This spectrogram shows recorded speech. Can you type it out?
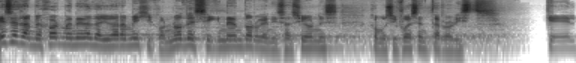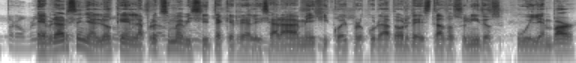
Esa es la mejor manera de ayudar a México, no designando organizaciones como si fuesen terroristas. Ebrard señaló que en la próxima visita que realizará a México el procurador de Estados Unidos, William Barr,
